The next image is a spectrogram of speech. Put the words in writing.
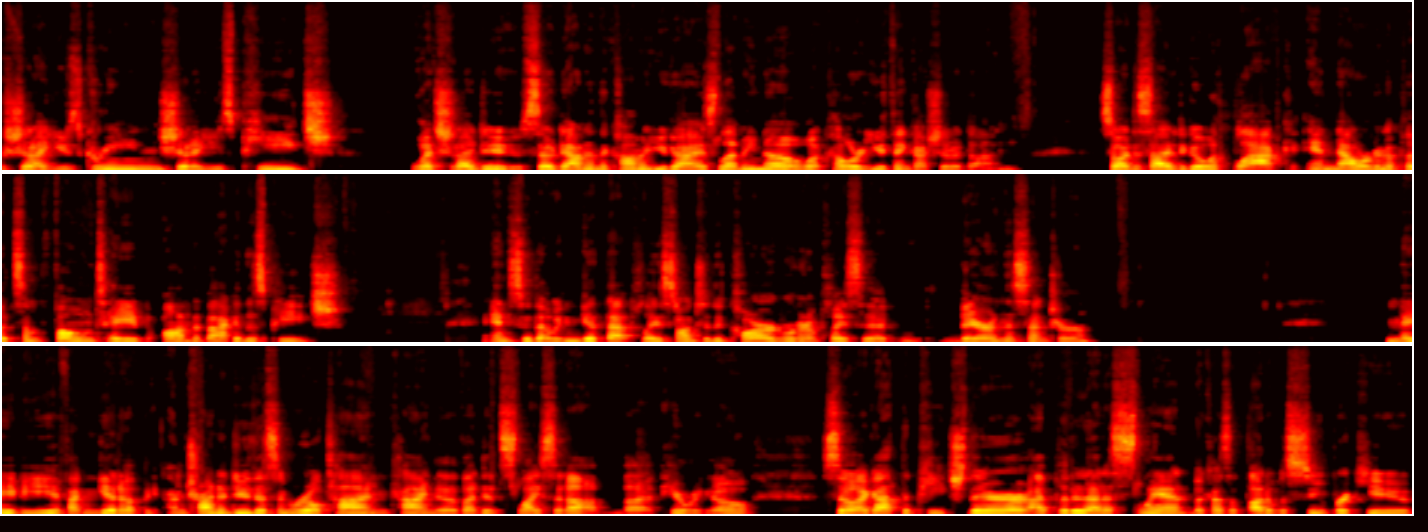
Should I use green? Should I use peach? What should I do? So down in the comment, you guys, let me know what color you think I should have done. So I decided to go with black, and now we're going to put some foam tape on the back of this peach. And so that we can get that placed onto the card, we're going to place it there in the center. maybe if I can get up. I'm trying to do this in real time, kind of. I did slice it up, but here we go. So I got the peach there. I put it at a slant because I thought it was super cute.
